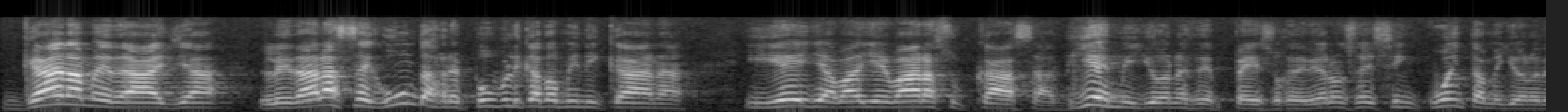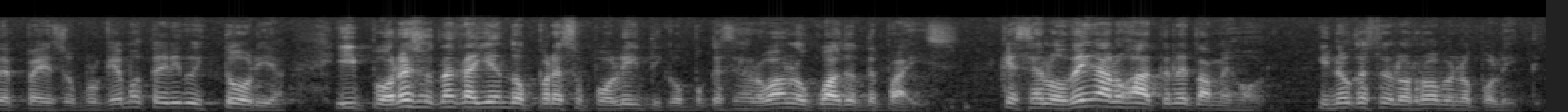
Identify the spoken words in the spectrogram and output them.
gana medalla, le da la segunda República Dominicana y ella va a llevar a su casa 10 millones de pesos, que debieron ser 50 millones de pesos, porque hemos tenido historia y por eso están cayendo presos políticos, porque se roban los cuatro de este país. Que se lo den a los atletas mejor y no que se lo roben los políticos.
